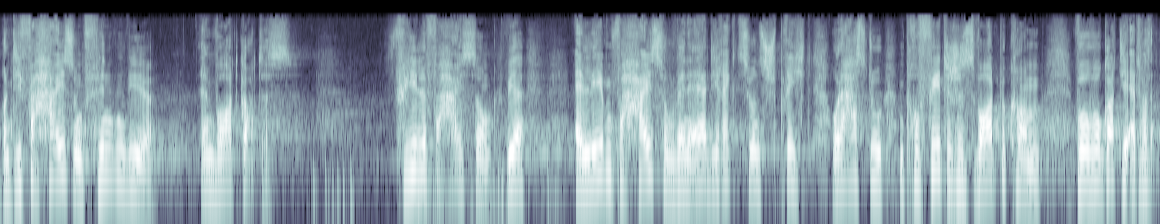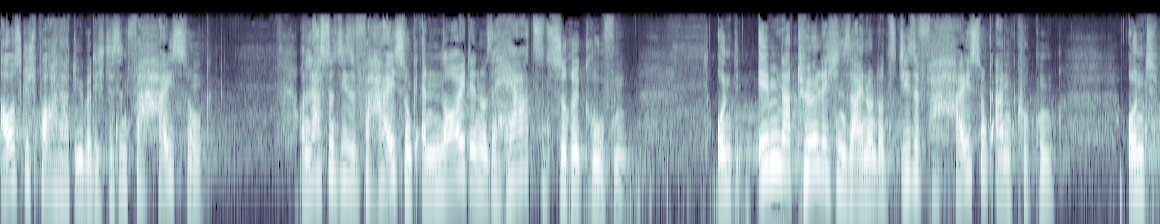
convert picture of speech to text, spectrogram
Und die Verheißung finden wir im Wort Gottes. Viele Verheißungen. Wir, erleben Verheißung, wenn er direkt zu uns spricht? Oder hast du ein prophetisches Wort bekommen, wo, wo Gott dir etwas ausgesprochen hat über dich? Das sind Verheißung. Und lasst uns diese Verheißung erneut in unser Herzen zurückrufen und im Natürlichen sein und uns diese Verheißung angucken und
